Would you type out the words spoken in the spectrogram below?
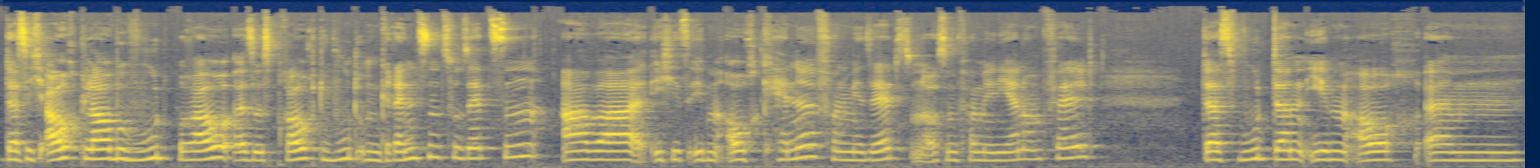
dass ich auch glaube, Wut braucht, also es braucht Wut, um Grenzen zu setzen, aber ich es eben auch kenne von mir selbst und aus dem familiären Umfeld, dass Wut dann eben auch, ähm,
